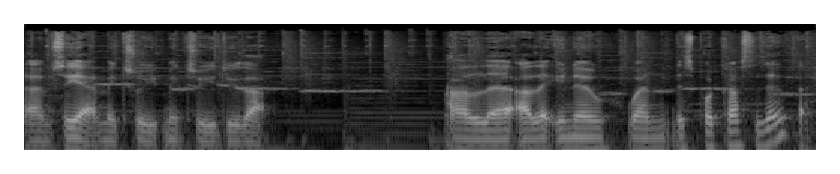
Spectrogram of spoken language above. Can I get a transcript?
Um, so yeah, make sure you make sure you do that. I'll uh, I'll let you know when this podcast is over.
